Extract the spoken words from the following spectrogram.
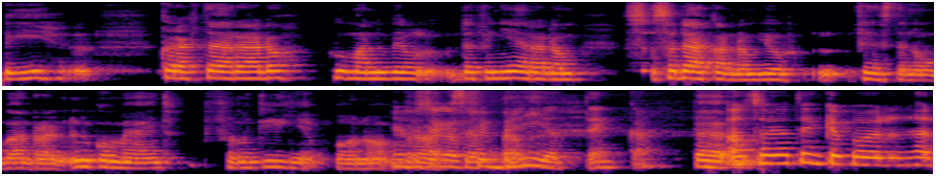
bi-karaktärer då, hur man nu vill definiera dem, så, så där kan de ju, finns det nog andra, nu kommer jag inte för mitt liv på något Jag bra försöker exempel. febrilt tänka. Eh, Alltså jag tänker på den här,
